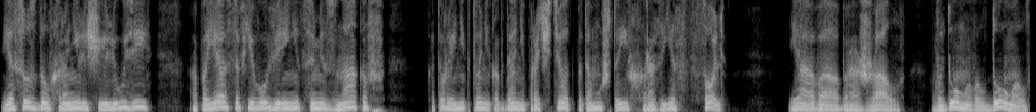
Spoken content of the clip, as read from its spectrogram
Я создал хранилище иллюзий, опоясав его вереницами знаков — которые никто никогда не прочтет, потому что их разъест соль. Я воображал, выдумывал, думал.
